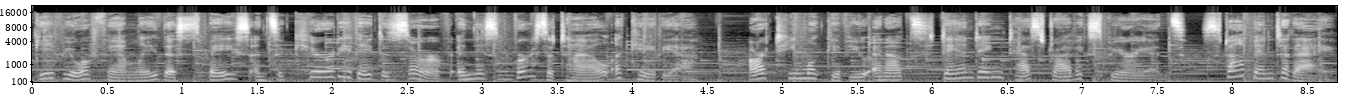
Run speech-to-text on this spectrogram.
Give your family the space and security they deserve in this versatile Acadia. Our team will give you an outstanding test drive experience. Stop in today.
